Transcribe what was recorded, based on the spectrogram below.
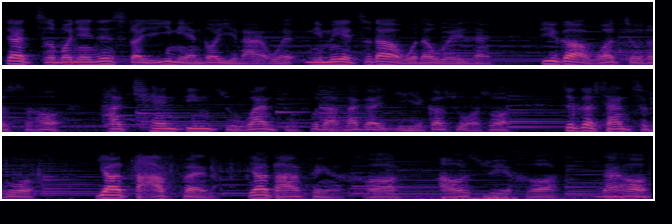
在直播间认识了一年多以来，我你们也知道我的为人。第一个，我走的时候，他千叮嘱万嘱咐的那个爷爷告诉我说，这个三尺锅要打粉，要打粉和熬水喝，然后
